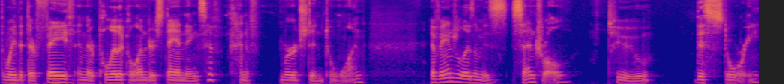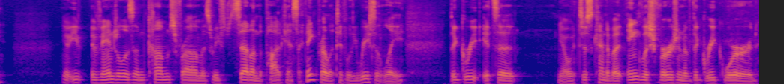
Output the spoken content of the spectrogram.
the way that their faith and their political understandings have kind of merged into one. Evangelism is central to this story. You know, evangelism comes from, as we've said on the podcast, I think relatively recently, the Greek. It's a, you know, it's just kind of an English version of the Greek word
